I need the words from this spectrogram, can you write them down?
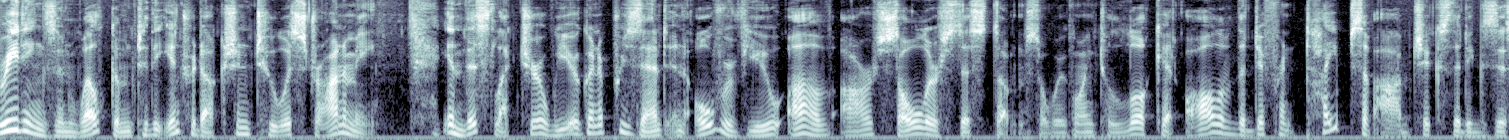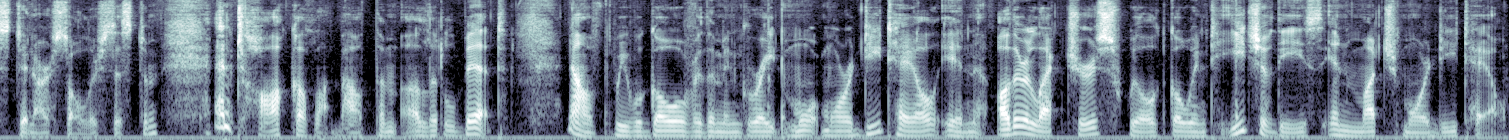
Greetings and welcome to the introduction to astronomy. In this lecture, we are going to present an overview of our solar system. So we're going to look at all of the different types of objects that exist in our solar system and talk about them a little bit. Now we will go over them in great more, more detail in other lectures. We'll go into each of these in much more detail.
